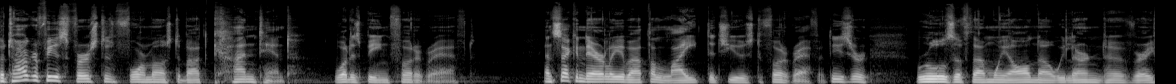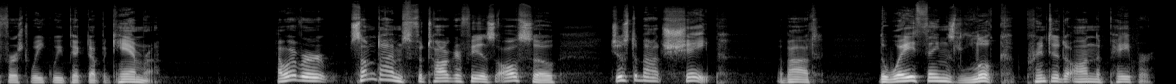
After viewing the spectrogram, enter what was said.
Photography is first and foremost about content, what is being photographed, and secondarily about the light that's used to photograph it. These are rules of thumb we all know. We learned the very first week we picked up a camera. However, sometimes photography is also just about shape, about the way things look printed on the paper,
